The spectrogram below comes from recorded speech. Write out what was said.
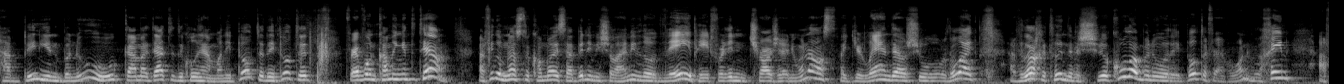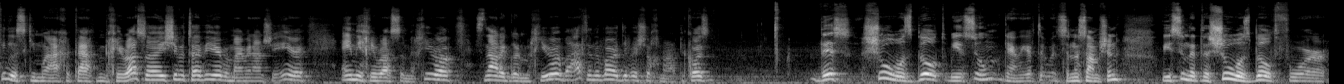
Habinyan Banu Kamadata the Kuliam. When they built it, they built it for everyone coming into town. Even though they paid for it, didn't charge anyone else, like your Landau shul or the like. They built it for everyone. It's not a good mechira, because this shul was built, we assume, again, we have to, it's an assumption, we assume that the shul was built for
